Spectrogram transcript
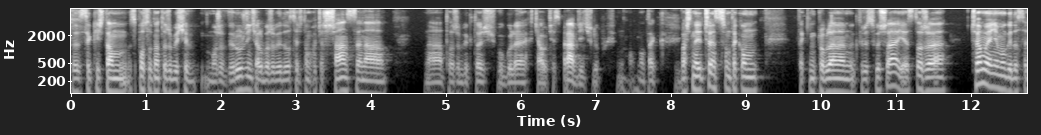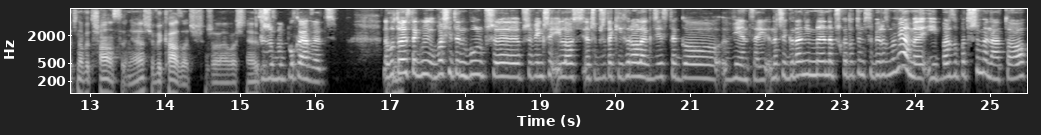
to jest jakiś tam sposób na to, żeby się może wyróżnić albo żeby dostać tą chociaż szansę na, na to, żeby ktoś w ogóle chciał cię sprawdzić lub no, no tak, właśnie najczęstszą taką takim problemem, który słyszę, jest to, że czemu ja nie mogę dostać nawet szansy, nie? Się wykazać, że właśnie. Jest... Żeby pokazać. No bo mhm. to jest jakby właśnie ten ból przy, przy większej ilości, znaczy przy takich rolach, gdzie jest tego więcej. Znaczy generalnie my na przykład o tym sobie rozmawiamy i bardzo patrzymy na to,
